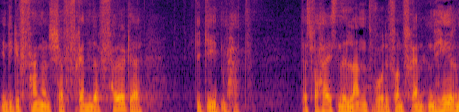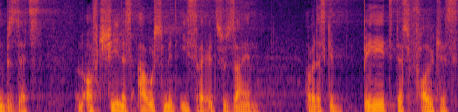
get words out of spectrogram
in die Gefangenschaft fremder Völker gegeben hat. Das verheißene Land wurde von fremden Heeren besetzt und oft schien es aus, mit Israel zu sein. Aber das Gebet des Volkes,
